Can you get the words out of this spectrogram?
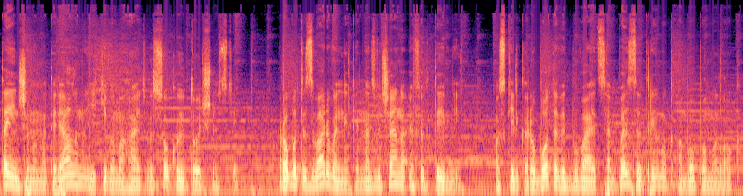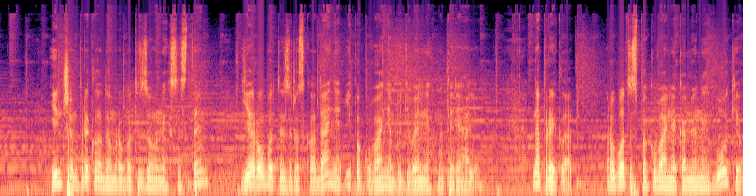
та іншими матеріалами, які вимагають високої точності. Роботи-зварювальники надзвичайно ефективні, оскільки робота відбувається без затримок або помилок. Іншим прикладом роботизованих систем є роботи з розкладання і пакування будівельних матеріалів. Наприклад, роботи з пакування кам'яних блоків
